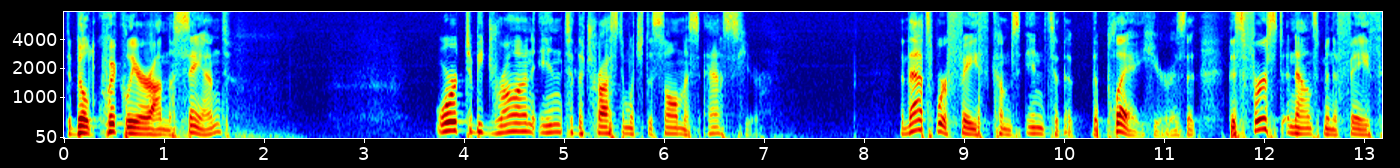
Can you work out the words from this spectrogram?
to build quicklier on the sand, or to be drawn into the trust in which the psalmist asks here. And that's where faith comes into the, the play here, is that this first announcement of faith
